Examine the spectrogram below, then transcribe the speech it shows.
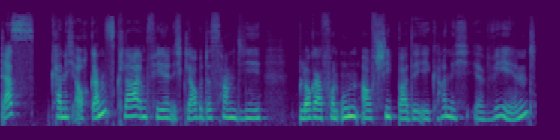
Das kann ich auch ganz klar empfehlen. Ich glaube, das haben die Blogger von unaufschiebbar.de gar nicht erwähnt.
